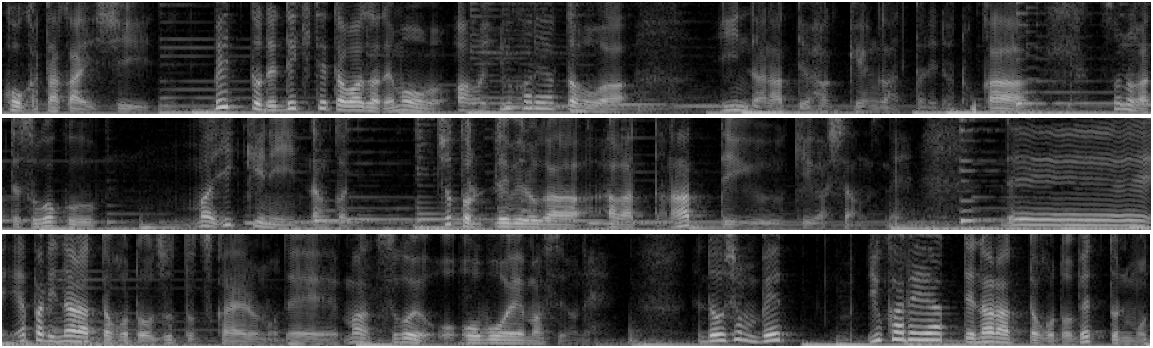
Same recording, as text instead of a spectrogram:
効果高いし、ベッドでできてた技でも、あ、床でやった方がいいんだなっていう発見があったりだとか、そういうのがあってすごく、まあ、一気になんかちょっとレベルが上がったなっていう気がしたんですね。でやっぱり習ったことをずっと使えるので、まあ、すごい覚えますよね。どうしてもベ床でやって習ったことをベッドにも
